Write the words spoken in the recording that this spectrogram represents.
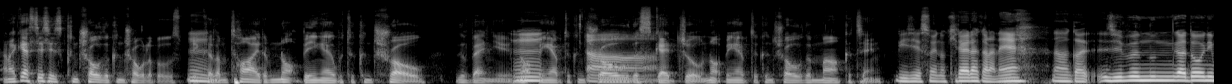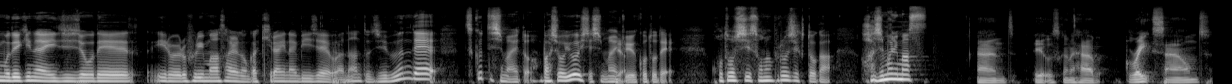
And I guess this is control the controllables because I'm tired of not being able to control the venue, not being able to control the schedule, not being able to control the marketing. BJ そういうの嫌いだからねなんか自分がどうにもできない事情でいろいろ振り回されるのが嫌いな BJ はなんと自分で作ってしまいと場所を用意してしまいということで今年そのプロジェクトが始まります and it was going to have great sound.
